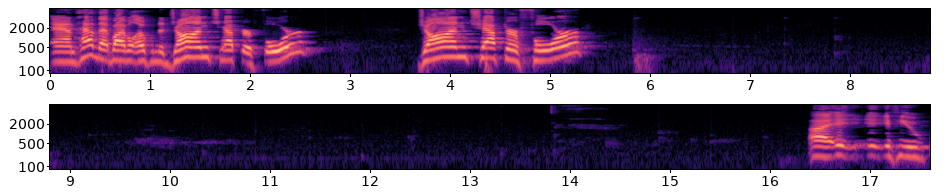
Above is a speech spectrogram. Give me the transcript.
and have that Bible open to John chapter 4. John chapter 4. Uh, if you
